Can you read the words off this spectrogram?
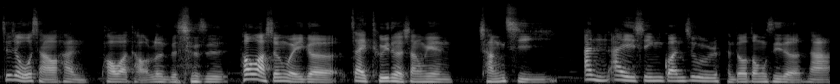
接着我想要和 Power 讨论的就是 Power 身为一个在 Twitter 上面长期按爱心关注很多东西的，那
